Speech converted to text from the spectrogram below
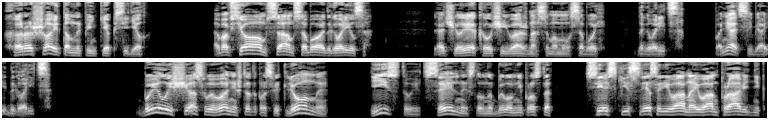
Хорошо и там на пеньке посидел. Обо всем сам собой договорился. Для человека очень важно самому с собой договориться, понять себя и договориться. Было сейчас в Иване что-то просветленное, истовое, цельное, словно был он не просто сельский слесарь Иван, а Иван-праведник.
